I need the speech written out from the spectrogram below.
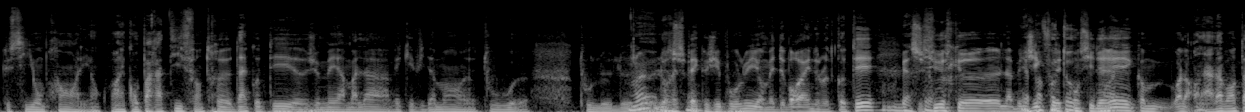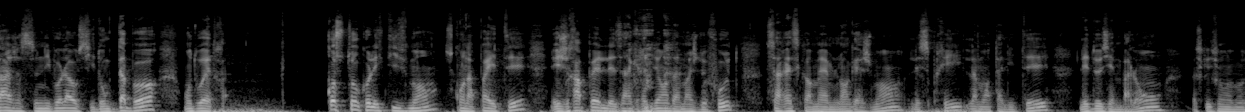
que si on prend, allez, on prend un comparatif entre d'un côté, euh, je mets Amala avec évidemment euh, tout, euh, tout le, le, Ouais, le bien respect sûr. que j'ai pour lui, et on met De Bruyne de l'autre côté. Bien sûr. sûr que la Belgique peut être considérée comme, voilà, on a un avantage à ce niveau-là aussi. Donc d'abord, on doit être costaud collectivement, ce qu'on n'a pas été. Et je rappelle les ingrédients d'un match de foot. Ça reste quand même l'engagement, l'esprit, la mentalité, les deuxièmes ballons. Parce que si on,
